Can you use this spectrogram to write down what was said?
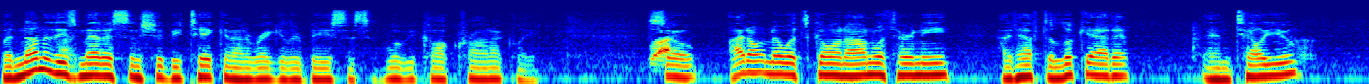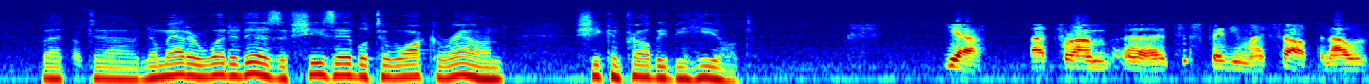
But none of these medicines should be taken on a regular basis, what we call chronically. Right. So I don't know what's going on with her knee. I'd have to look at it and tell you. But uh, no matter what it is, if she's able to walk around, she can probably be healed. Yeah, that's what I'm uh, anticipating myself. And I was,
